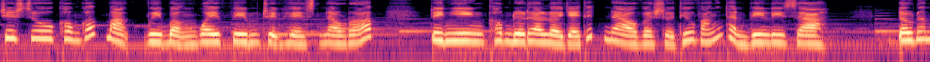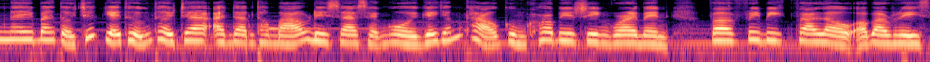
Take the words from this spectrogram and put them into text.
Jisoo không góp mặt vì bận quay phim truyền hình Snow Rock, tuy nhiên không đưa ra lời giải thích nào về sự thiếu vắng thành viên Lisa. Đầu năm nay, ban tổ chức giải thưởng thời trang Adam thông báo Lisa sẽ ngồi ghế giám khảo cùng Kobe Jean Griezmann và Phoebe Phalo ở Paris,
